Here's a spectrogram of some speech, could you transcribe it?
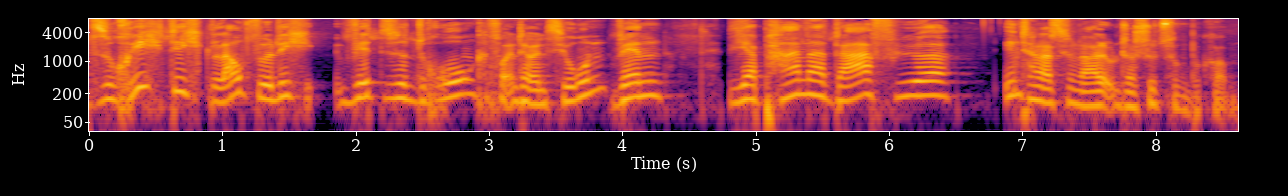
so richtig glaubwürdig wird diese Drohung vor Intervention, wenn die Japaner dafür internationale Unterstützung bekommen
